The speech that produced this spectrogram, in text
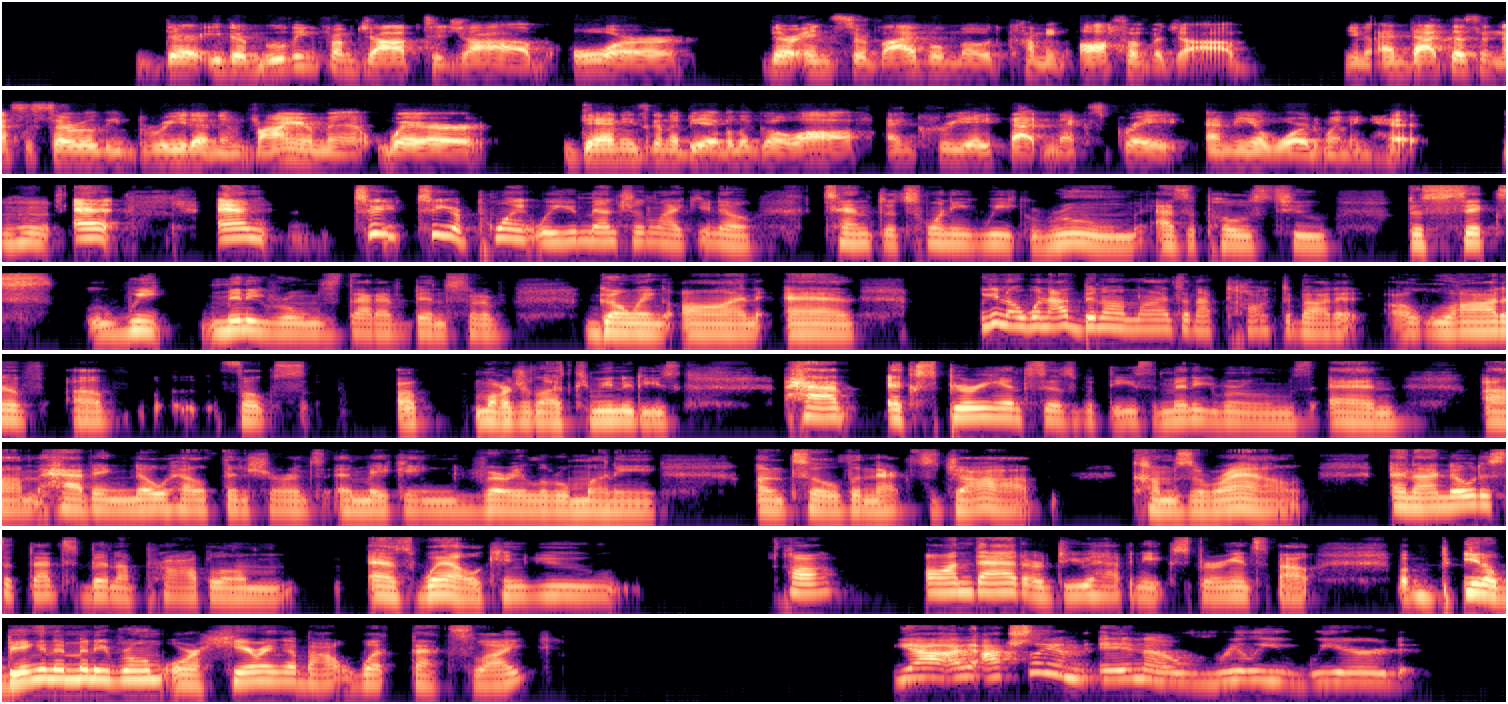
they're either moving from job to job or they're in survival mode coming off of a job you know and that doesn't necessarily breed an environment where dani's going to be able to go off and create that next great emmy award winning hit Mhm. And and to to your point where you mentioned like you know 10 to 20 week room as opposed to the six week mini rooms that have been sort of going on and you know when I've been online and I've talked about it a lot of of folks of marginalized communities have experiences with these mini rooms and um, having no health insurance and making very little money until the next job comes around and I noticed that that's been a problem as well. Can you talk on that, or do you have any experience about, you know, being in a mini room or hearing about what that's like? Yeah, I actually am in a really weird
